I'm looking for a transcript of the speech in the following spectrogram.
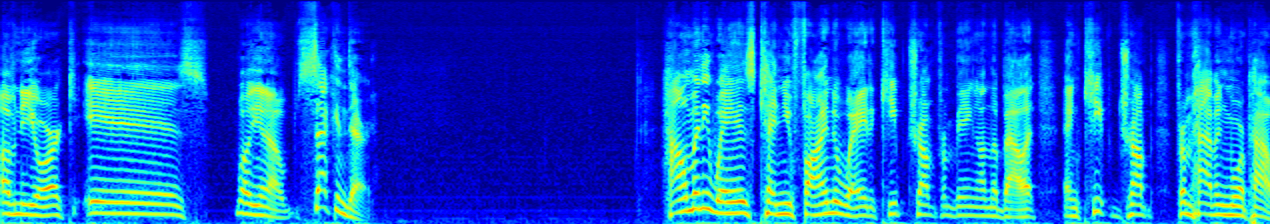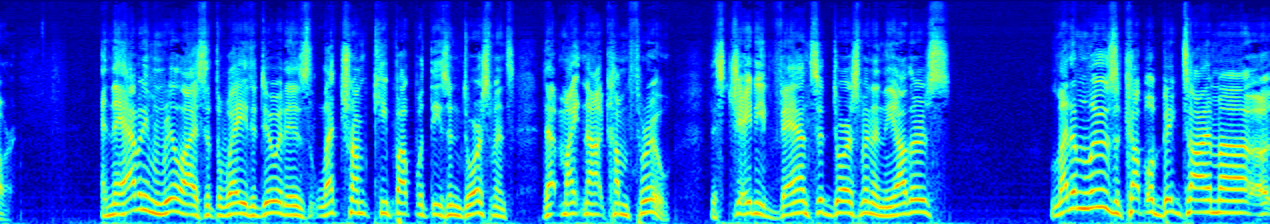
of New York is well, you know, secondary. How many ways can you find a way to keep Trump from being on the ballot and keep Trump from having more power? And they haven't even realized that the way to do it is let Trump keep up with these endorsements that might not come through. This J.D. Vance endorsement and the others. Let him lose a couple of big time uh, uh,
